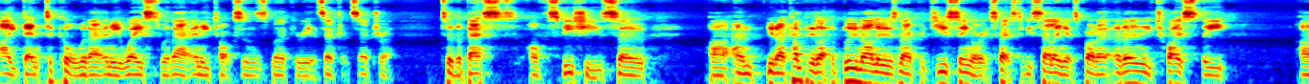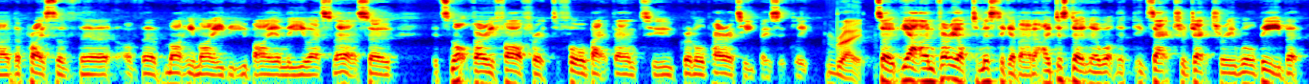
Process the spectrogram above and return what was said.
identical without any waste, without any toxins, mercury, et cetera, et cetera to the best of species. So, uh, and you know, a company like BlueNalu is now producing or expects to be selling its product at only twice the uh, the price of the of the mahi mahi that you buy in the US now. So it's not very far for it to fall back down to griddle parity, basically. Right. So yeah, I'm very optimistic about it. I just don't know what the exact trajectory will be, but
